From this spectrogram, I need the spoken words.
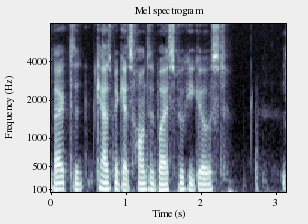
back to Chasmic gets haunted by a spooky ghost.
